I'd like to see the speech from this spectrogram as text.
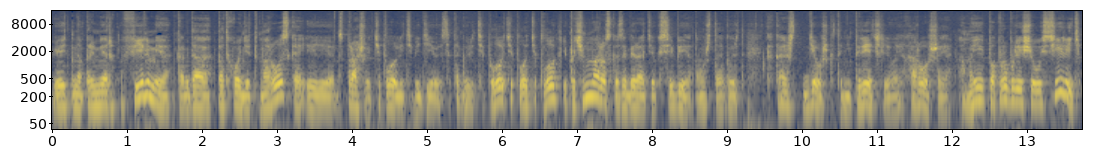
Ведь, например, в фильме, когда подходит Морозко и спрашивает, тепло ли тебе девица, это говорит, тепло, тепло, тепло. И почему Морозко забирает ее к себе? Потому что, говорит, какая же девушка-то неперечливая, хорошая. А мы попробовали еще усилить,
